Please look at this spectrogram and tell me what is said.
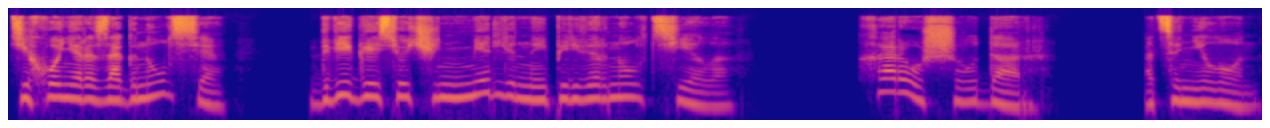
Тихоня разогнулся, двигаясь очень медленно и перевернул тело. «Хороший удар», — оценил он.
